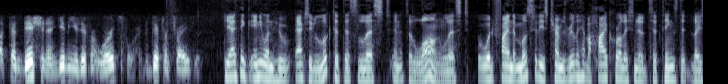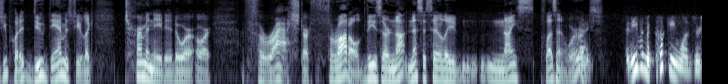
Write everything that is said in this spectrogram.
a condition and giving you different words for it, the different phrases. Yeah, I think anyone who actually looked at this list, and it's a long list, would find that most of these terms really have a high correlation to, to things that, as you put it, do damage to you, like terminated or, or thrashed or throttled. These are not necessarily nice, pleasant words. And even the cooking ones are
